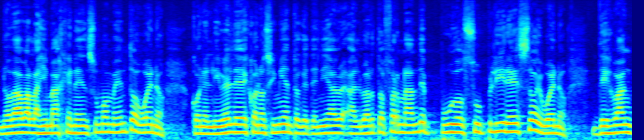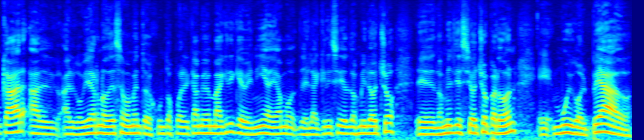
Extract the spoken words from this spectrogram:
no daba las imágenes en su momento, bueno, con el nivel de desconocimiento que tenía Alberto Fernández, pudo suplir eso y bueno, desbancar al, gobierno de ese momento de Juntos por el Cambio de Macri, que venía, digamos, de la crisis del 2008, 2018, eh, perdón, eh, muy golpeado.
